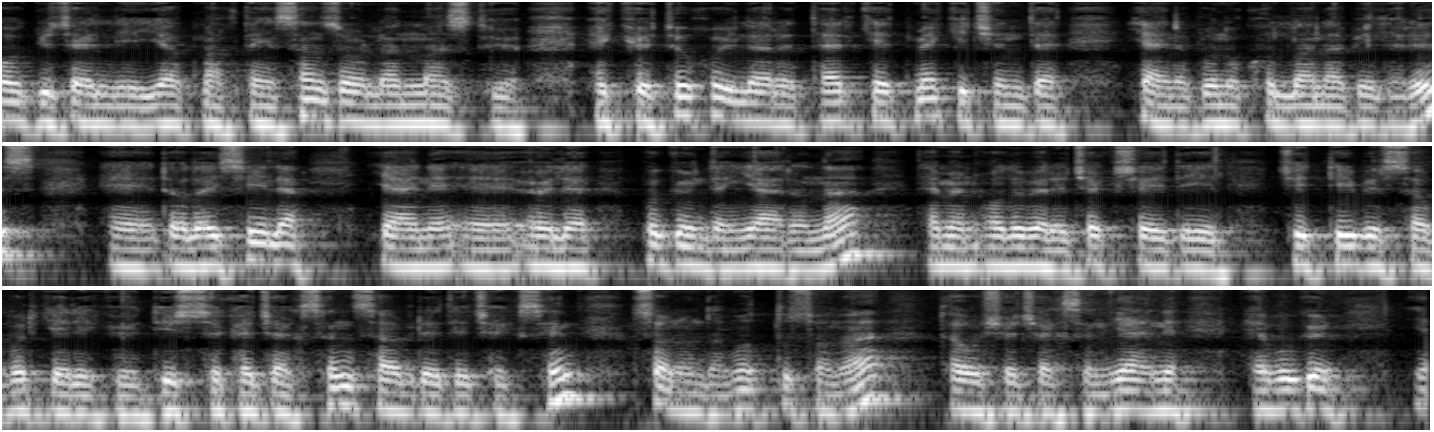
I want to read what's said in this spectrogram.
o güzelliği yapmakta insan zorlanmaz diyor. E kötü huyları terk etmek için de yani bunu kullanabiliriz. E, dolayısıyla yani e, öyle bugünden yarına hemen oluverecek şey değil. Ciddi bir sabır gerekiyor. Diş sıkacaksın, sabredeceksin. Sonunda mutlu sona kavuşacaksın. Yani e, bugün e,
